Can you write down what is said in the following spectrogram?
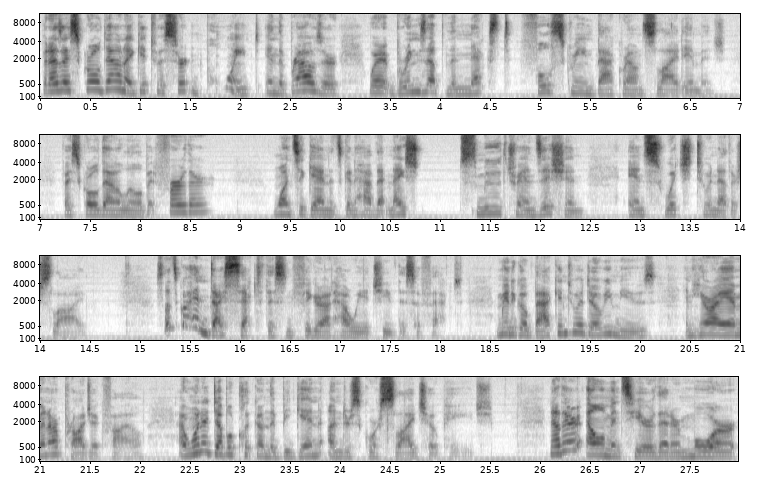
But as I scroll down, I get to a certain point in the browser where it brings up the next full screen background slide image. If I scroll down a little bit further, once again, it's going to have that nice smooth transition and switch to another slide. So let's go ahead and dissect this and figure out how we achieve this effect. I'm going to go back into Adobe Muse, and here I am in our project file. I want to double click on the begin underscore slideshow page. Now there are elements here that are more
